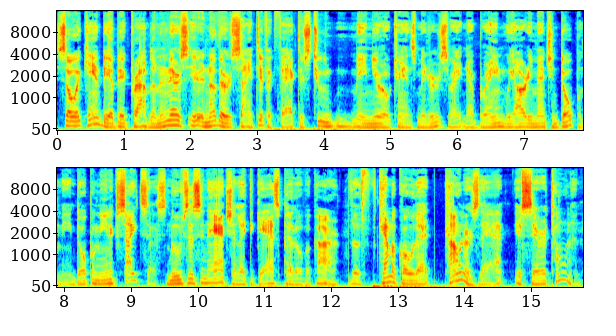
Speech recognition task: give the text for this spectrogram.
So it can be a big problem. And there's another scientific fact. There's two main neurotransmitters, right, in our brain. We already mentioned dopamine. Dopamine excites us, moves us into action like the gas pedal of a car. The chemical that counters that is serotonin.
